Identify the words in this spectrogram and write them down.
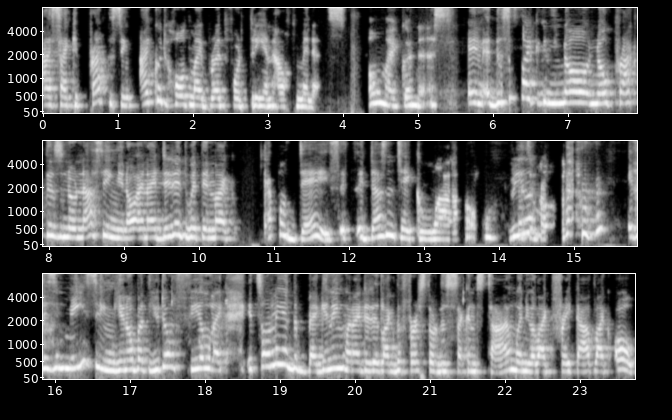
as I keep practicing, I could hold my breath for three and a half minutes. Oh my goodness. And this is like no, no practice, no nothing, you know, and I did it within like couple days. It, it doesn't take wow. Really? it is amazing you know but you don't feel like it's only at the beginning when i did it like the first or the second time when you like freak out like oh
